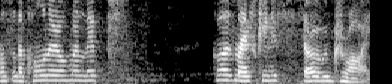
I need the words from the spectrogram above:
Also the corner of my lips. Because my skin is so dry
